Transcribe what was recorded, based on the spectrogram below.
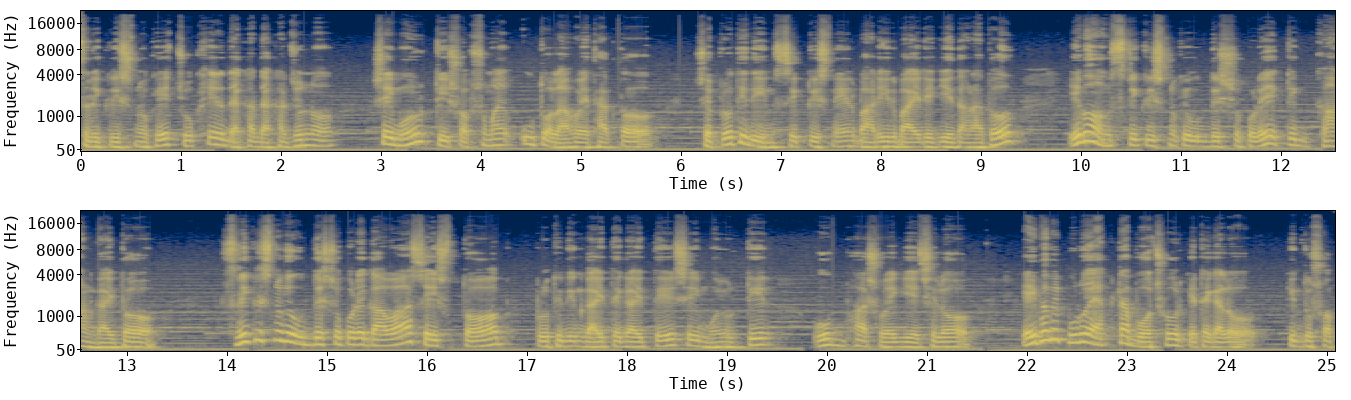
শ্রীকৃষ্ণকে চোখের দেখা দেখার জন্য সেই ময়ূরটি সবসময় উতলা হয়ে থাকত। সে প্রতিদিন শ্রীকৃষ্ণের বাড়ির বাইরে গিয়ে দাঁড়াতো এবং শ্রীকৃষ্ণকে উদ্দেশ্য করে একটি গান গাইত। শ্রীকৃষ্ণকে উদ্দেশ্য করে গাওয়া সেই স্তব প্রতিদিন গাইতে গাইতে সেই ময়ূরটির অভ্যাস হয়ে গিয়েছিল। এইভাবে পুরো একটা বছর কেটে গেল, কিন্তু সব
